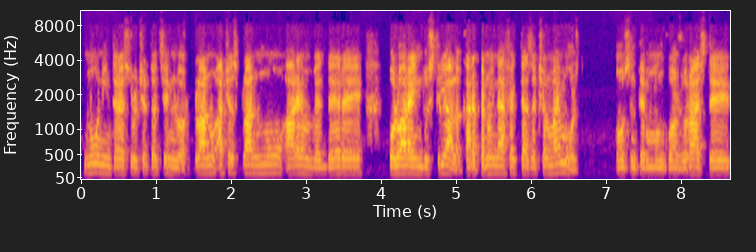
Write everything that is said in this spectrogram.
nu în interesul cetățenilor. Planul, acest plan nu are în vedere poluarea industrială, care pe noi ne afectează cel mai mult. Nu suntem înconjurați de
